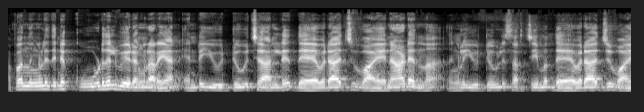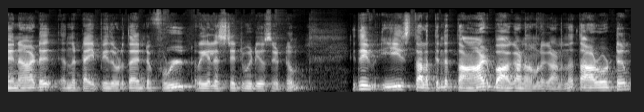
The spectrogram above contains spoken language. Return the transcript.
അപ്പം നിങ്ങൾ ഇതിന്റെ കൂടുതൽ വിവരങ്ങൾ അറിയാൻ എന്റെ യൂട്യൂബ് ചാനൽ ദേവരാജ് വയനാട് എന്ന നിങ്ങൾ യൂട്യൂബിൽ സെർച്ച് ചെയ്യുമ്പോൾ ദേവരാജ് വയനാട് എന്ന് ടൈപ്പ് ചെയ്ത് കൊടുത്താൽ എന്റെ ഫുൾ റിയൽ എസ്റ്റേറ്റ് വീഡിയോസ് കിട്ടും. ഇത് ഈ സ്ഥലത്തിന്റെ താഴ്ഭാഗമാണ് നമ്മൾ കാണുന്നത്. താഴോട്ട്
